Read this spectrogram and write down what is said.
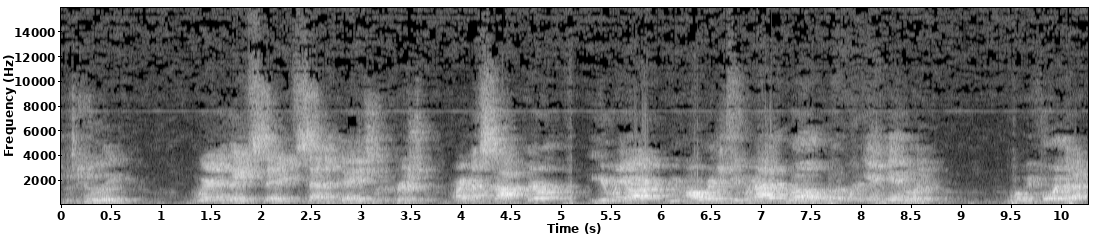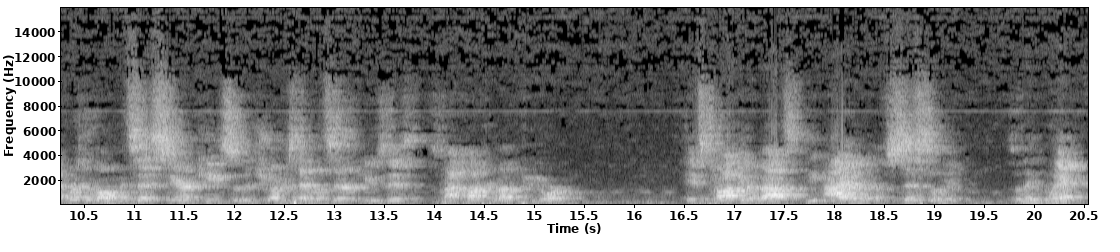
Puteoli, where they stayed seven days with Christians. All right, now stop. There are, here we are. We already see we're not in Rome, but we're in Italy. Well, before that, first of all, it says Syracuse, so that you understand what Syracuse is, it's not talking about New York. It's talking about the island of Sicily. So they went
